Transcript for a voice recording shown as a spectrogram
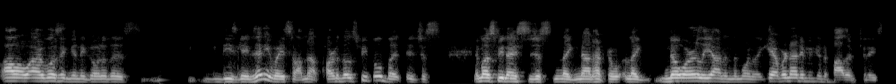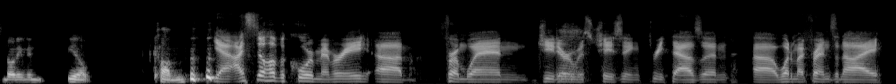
Oh, I wasn't going to go to this these games anyway, so I'm not part of those people. But it's just it must be nice to just like not have to like know early on in the morning. Like, yeah, we're not even going to bother today, so don't even you know come. yeah, I still have a core memory um, from when Jeter was chasing 3000. Uh, one of my friends and I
